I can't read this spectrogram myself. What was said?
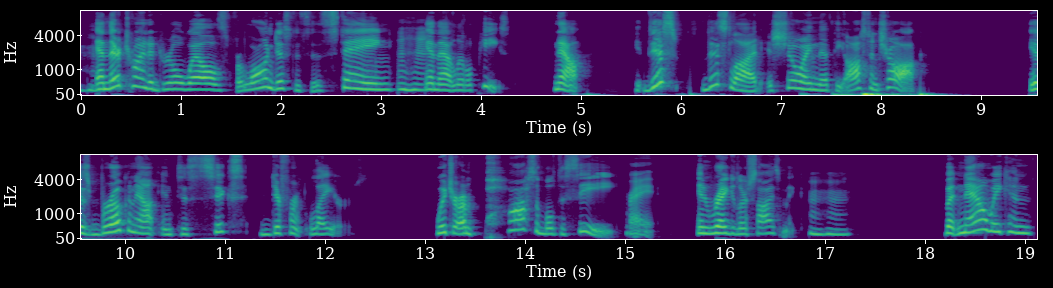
Mhm. And they're trying to drill wells for long distances, staying Mhm. in that little piece. Now, this this slide is showing that the Austin chalk is broken out into six different layers, which are impossible to see Right. in regular seismic. Mm-hmm. But now we can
